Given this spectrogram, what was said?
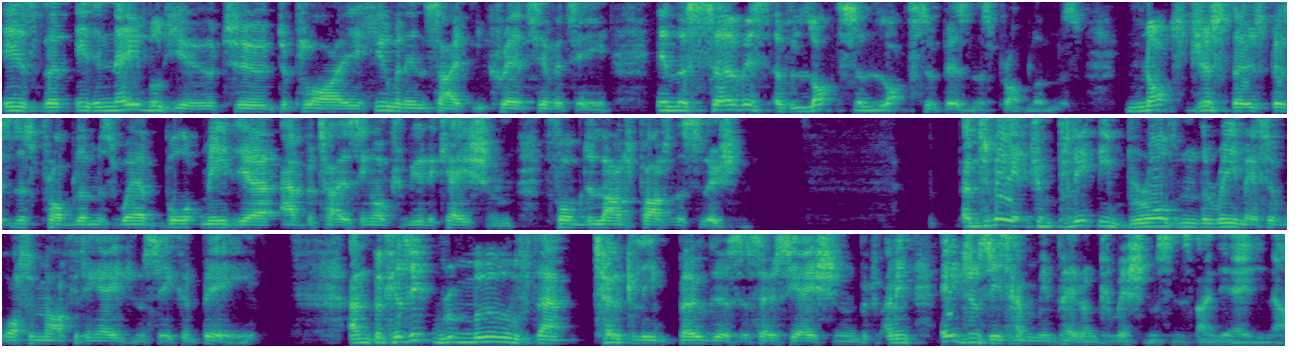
is that it enabled you to deploy human insight and creativity in the service of lots and lots of business problems, not just those business problems where bought media, advertising, or communication formed a large part of the solution. And to me, it completely broadened the remit of what a marketing agency could be. And because it removed that totally bogus association, I mean, agencies haven't been paid on commission since 1989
